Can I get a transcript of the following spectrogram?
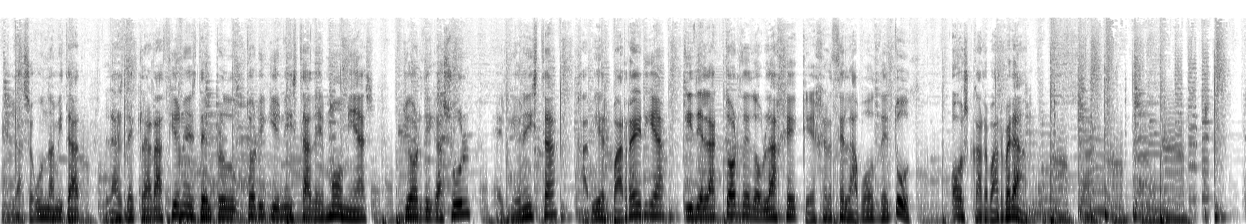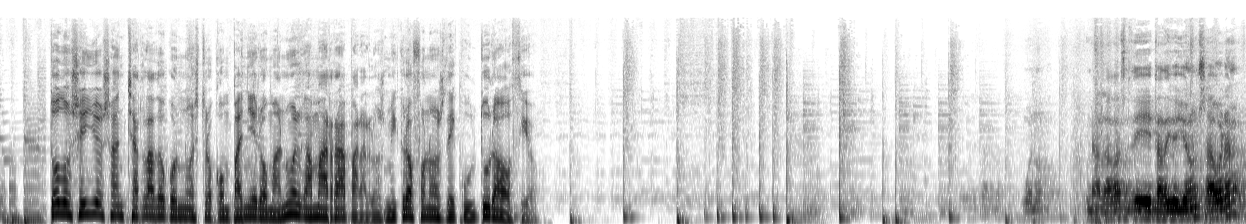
en la segunda mitad, las declaraciones del productor y guionista de Momias, Jordi Gasul, el guionista, Javier Barreria, y del actor de doblaje que ejerce la voz de Tuz, Óscar Barberán. Todos ellos han charlado con nuestro compañero Manuel Gamarra para los micrófonos de Cultura Ocio. Bueno, me hablabas de Tadeo Jones ahora.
